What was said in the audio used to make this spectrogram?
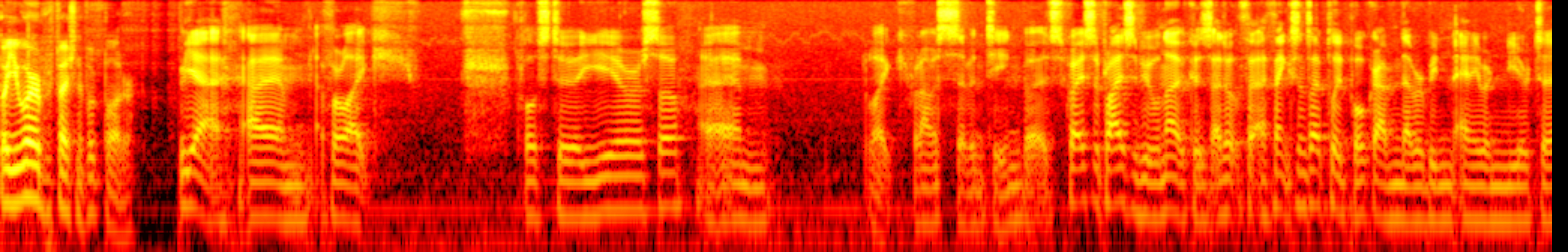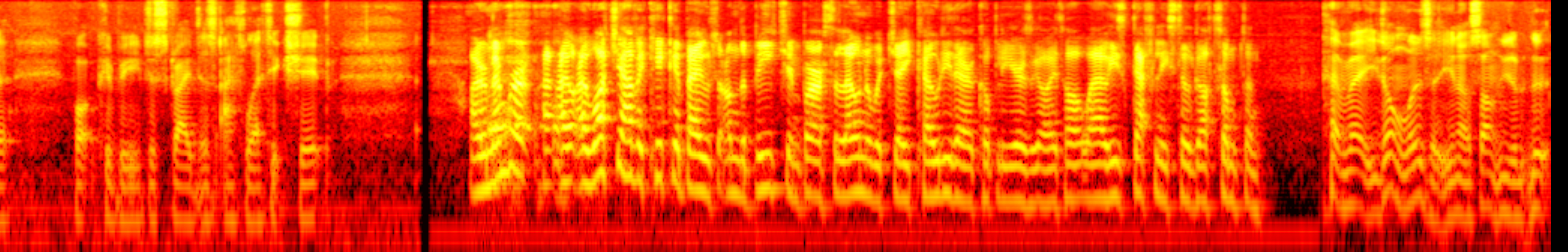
But you were a professional footballer. yeah, um, for like close to a year or so. Um, like when I was seventeen, but it's quite a surprise to people now because I don't. Th- I think since I played poker, I've never been anywhere near to what could be described as athletic shape. I remember I, I watched you have a kickabout on the beach in Barcelona with Jake Cody there a couple of years ago. I thought, wow, he's definitely still got something. Mate, you don't lose it. You know, something. The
